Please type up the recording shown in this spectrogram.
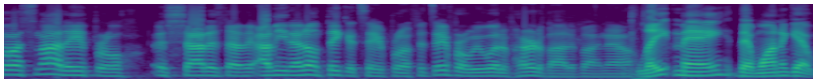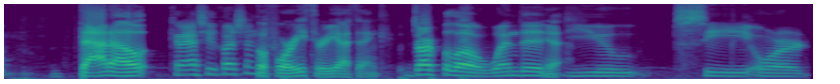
Well, it's not April. As sad as that. I mean, I don't think it's April. If it's April, we would have heard about it by now. Late May, they want to get that out Can I ask you a question? before E3, I think. Dark Below. When did Yeah. you see or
